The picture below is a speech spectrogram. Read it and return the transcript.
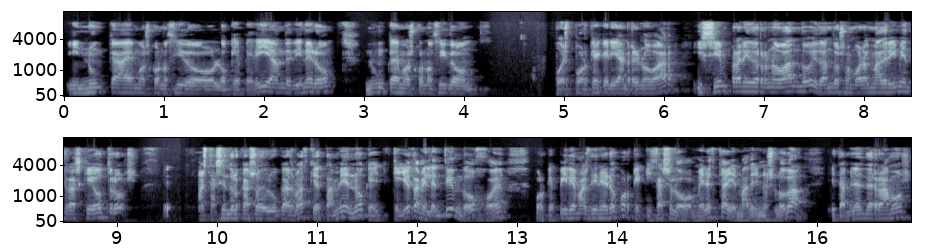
y nunca hemos conocido lo que pedían de dinero, nunca hemos conocido pues por qué querían renovar y siempre han ido renovando y dando su amor al Madrid, mientras que otros, eh, está siendo el caso de Lucas Vázquez también, ¿no? Que, yo también le entiendo, ojo, ¿eh? Porque pide más dinero porque quizás se lo merezca y el Madrid no se lo da. Y también el de Ramos,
